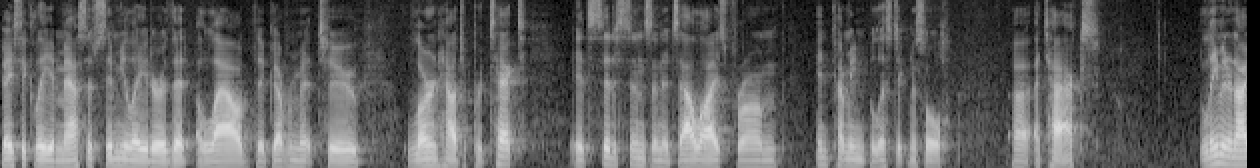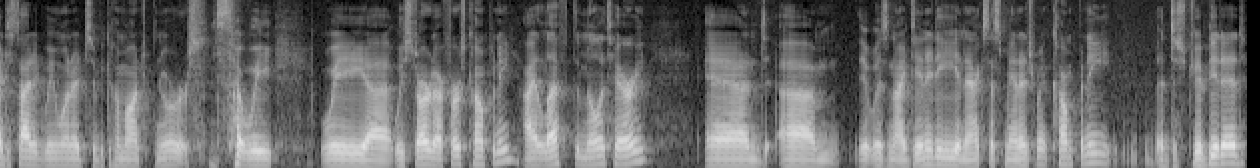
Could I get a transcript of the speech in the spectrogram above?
basically a massive simulator that allowed the government to learn how to protect its citizens and its allies from incoming ballistic missile uh, attacks. Leemon and I decided we wanted to become entrepreneurs. So we, we, uh, we started our first company. I left the military and um, it was an identity and access management company, a distributed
